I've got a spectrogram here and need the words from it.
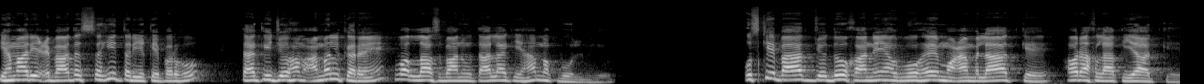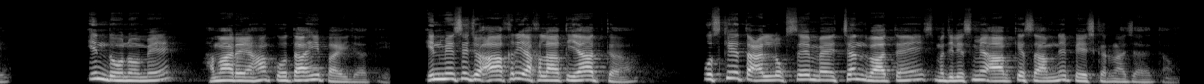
कि हमारी इबादत सही तरीके पर हो, ताकि जो हम अमल करें वह अल्लाह सुबहान ताली के यहाँ मकबूल भी हो। उसके बाद जो दो खाने हैं वो है मामलात के और अखलाकियात के, इन दोनों में हमारे यहाँ कोताही पाई जाती है। इनमें से जो आखिरी अखलाकियात का, उसके ताल्लुक़ से मैं चंद बातें इस मजलिस में आपके सामने पेश करना चाहता हूँ।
